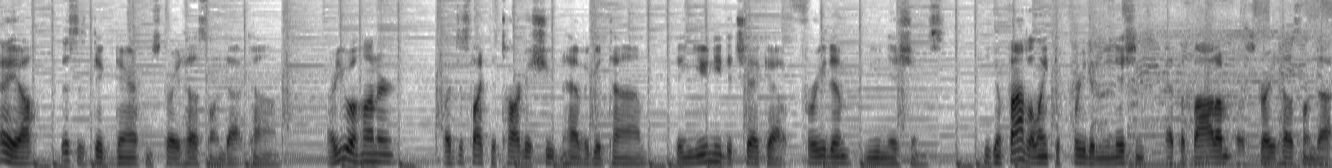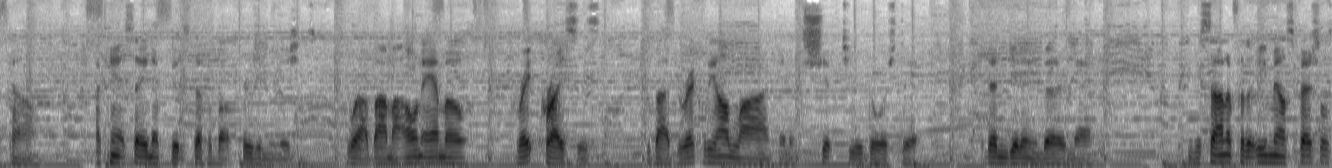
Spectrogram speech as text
Hey y'all, this is Dick Darren from StraightHustling.com. Are you a hunter or just like to target shoot and have a good time? Then you need to check out Freedom Munitions. You can find a link to Freedom Munitions at the bottom of StraightHustling.com. I can't say enough good stuff about Freedom Munitions, where I buy my own ammo, great prices, to buy directly online, and it's shipped to your doorstep. It doesn't get any better than that. You can sign up for their email specials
